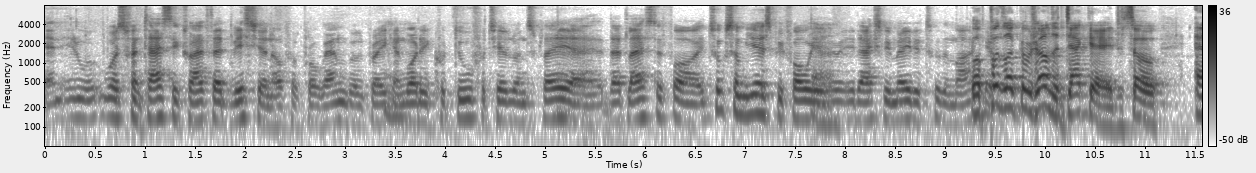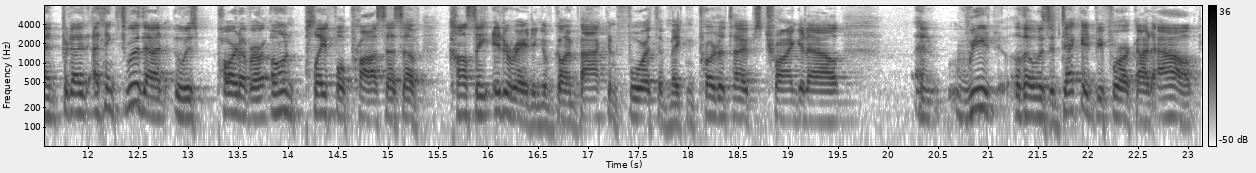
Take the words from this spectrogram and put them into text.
And it w- was fantastic to have that vision of a programmable brick and what it could do for children's play. Uh, that lasted for, it took some years before we, Yeah. it actually made it to the market. Well, put like around a decade. So, and but I, I think through that it was part of our own playful process of constantly iterating, of going back and forth, of making prototypes, trying it out. And we, although it was a decade before it got out,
